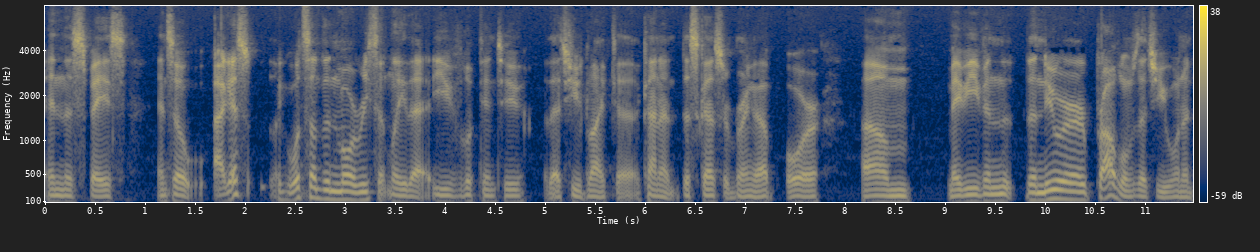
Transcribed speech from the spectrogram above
in this space. And so I guess like what's something more recently that you've looked into that you'd like to kind of discuss or bring up or um maybe even the, newer problems that you want to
